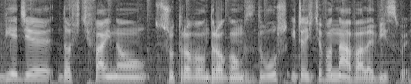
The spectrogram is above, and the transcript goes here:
wiedzie dość fajną, szutrową drogą wzdłuż i częściowo na wale Wisły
